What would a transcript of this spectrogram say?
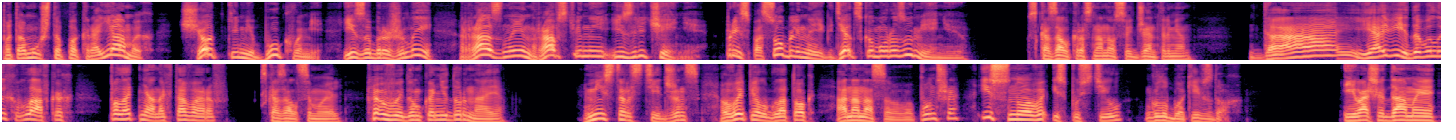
потому что по краям их четкими буквами изображены разные нравственные изречения, приспособленные к детскому разумению», — сказал красноносый джентльмен. «Да, я видывал их в лавках полотняных товаров», — сказал Самуэль. «Выдумка не дурная». Мистер Стидженс выпил глоток ананасового пунша и снова испустил глубокий вздох. «И ваши дамы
